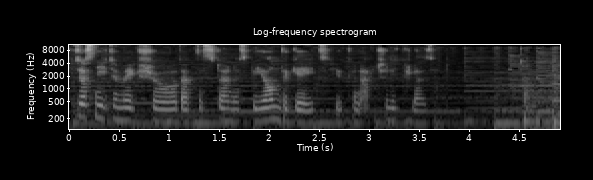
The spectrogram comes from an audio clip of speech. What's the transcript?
You just need to make sure that the stern is beyond the gate so you can actually close it.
